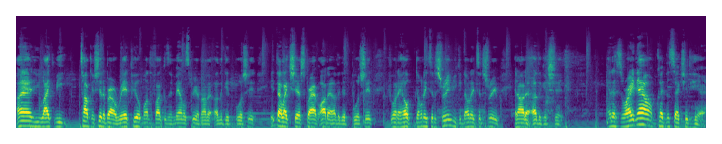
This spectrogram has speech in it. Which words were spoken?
and you like me talking shit about red pill motherfuckers and manosphere and all that other good bullshit, hit that like, share, subscribe, all that other good bullshit. If you want to help donate to the stream, you can donate to the stream and all that other good shit. And it's right now, I'm cutting the section here.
